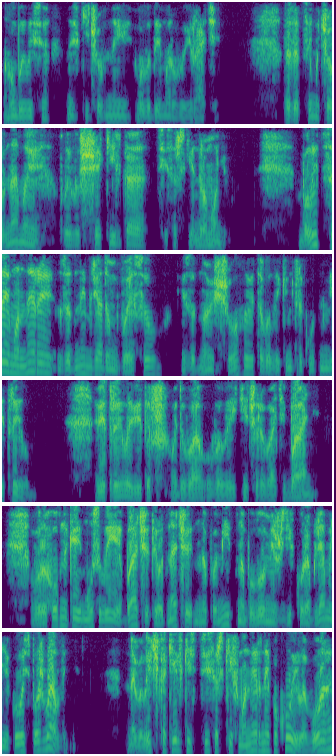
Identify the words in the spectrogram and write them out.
губилися низькі човни Володимирової раті. Та за цими човнами плило ще кілька цісарських дромонів. Були це монери з одним рядом весел і з одною щоглою та великим трикутним вітрилом. Вітрила вітер видував у великій череватій бані. Вороховники мусили їх бачити, одначе непомітно було між їх кораблями якогось пожвавлення. Невеличка кількість цісарських монер непокоїла ворога,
